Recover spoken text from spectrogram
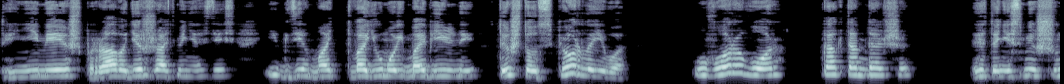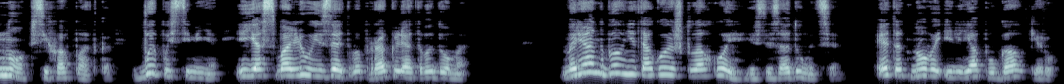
Ты не имеешь права держать меня здесь. И где, мать твою, мой мобильный? Ты что, сперла его? У вора вор. Как там дальше? Это не смешно, психопатка. Выпусти меня, и я свалю из этого проклятого дома. Вариант был не такой уж плохой, если задуматься. Этот новый Илья пугал Киру.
